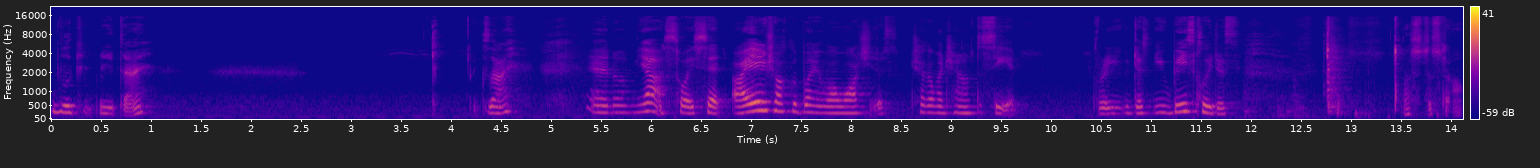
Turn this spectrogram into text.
look at me, die. That. And um, yeah, so I said I ate a chocolate bunny while watching this. Check out my channel to see it. For you just you basically just let's just um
